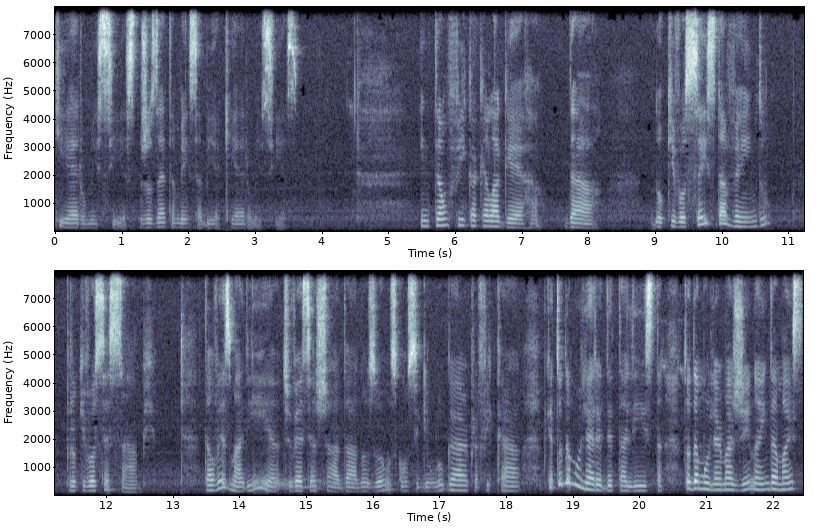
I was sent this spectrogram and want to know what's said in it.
que era o Messias. José também sabia que era o Messias. Então fica aquela guerra da do que você está vendo para o que você sabe. Talvez Maria tivesse achado, ah, nós vamos conseguir um lugar para ficar, porque toda mulher é detalhista, toda mulher imagina, ainda mais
